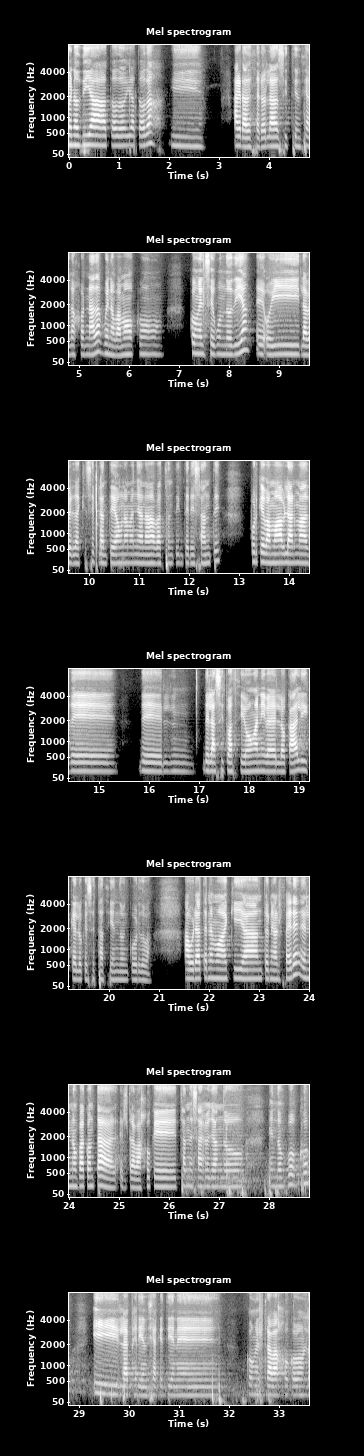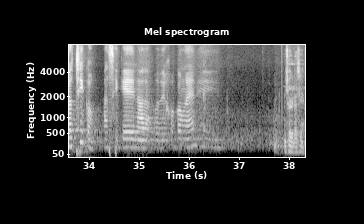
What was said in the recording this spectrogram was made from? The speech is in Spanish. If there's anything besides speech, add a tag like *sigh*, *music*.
Buenos días a todos y a todas y agradeceros la asistencia a la jornada. Bueno, vamos con, el segundo día. Eh, hoy la verdad es que se plantea una mañana bastante interesante porque vamos a hablar más de, de la situación a nivel local y qué es lo que se está haciendo en Córdoba. Ahora tenemos aquí a Antonio Alférez, él nos va a contar el trabajo que están desarrollando en Don Bosco y la experiencia que tiene con el trabajo con los chicos. Así que nada, os dejo con él y... Muchas gracias.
